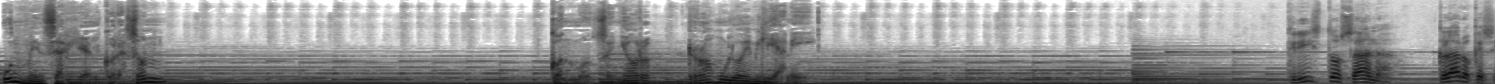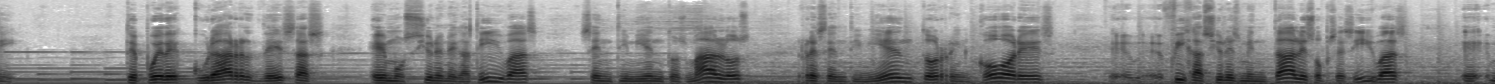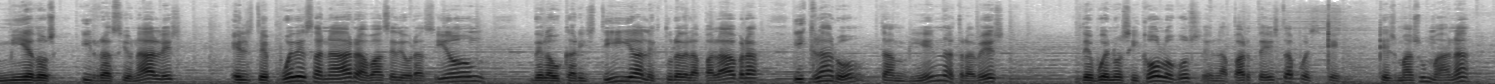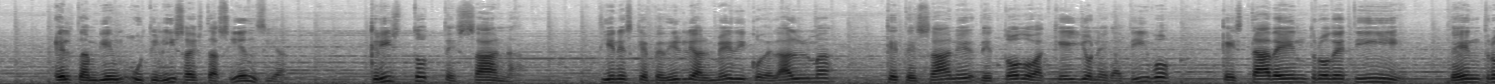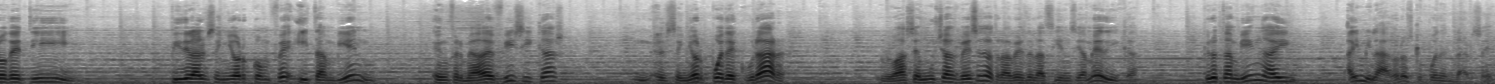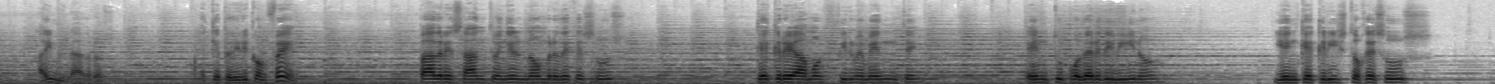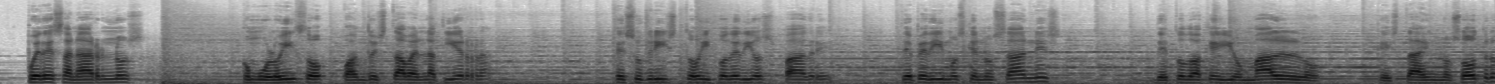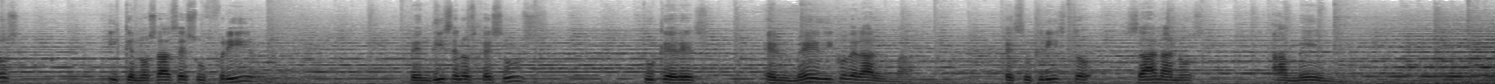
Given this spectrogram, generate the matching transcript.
Un mensaje al corazón con Monseñor Rómulo Emiliani. Cristo sana, claro que sí. Te puede curar de esas emociones negativas, sentimientos malos, resentimientos, rencores, eh, fijaciones mentales obsesivas, eh, miedos irracionales. Él te puede sanar a base de oración, de la Eucaristía, lectura de la palabra y claro, también a través de buenos psicólogos en la parte esta, pues que, que es más humana, Él también utiliza esta ciencia. Cristo te sana. Tienes que pedirle al médico del alma que te sane de todo aquello negativo que está dentro de ti, dentro de ti. Pídele al Señor con fe y también enfermedades físicas el Señor puede curar. Lo hace muchas veces a través de la ciencia médica. Pero también hay, hay milagros que pueden darse. Hay milagros. Hay que pedir con fe. Padre Santo, en el nombre de Jesús, que creamos firmemente en tu poder divino y en que Cristo Jesús puede sanarnos como lo hizo cuando estaba en la tierra. Jesucristo, Hijo de Dios Padre, te pedimos que nos sanes de todo aquello malo que está en nosotros y que nos hace sufrir. Bendícenos Jesús, tú que eres el médico del alma. Jesucristo, sánanos. Amén.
